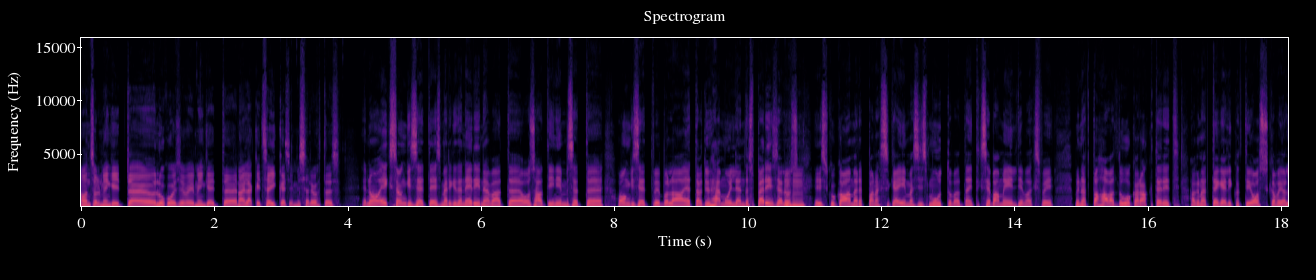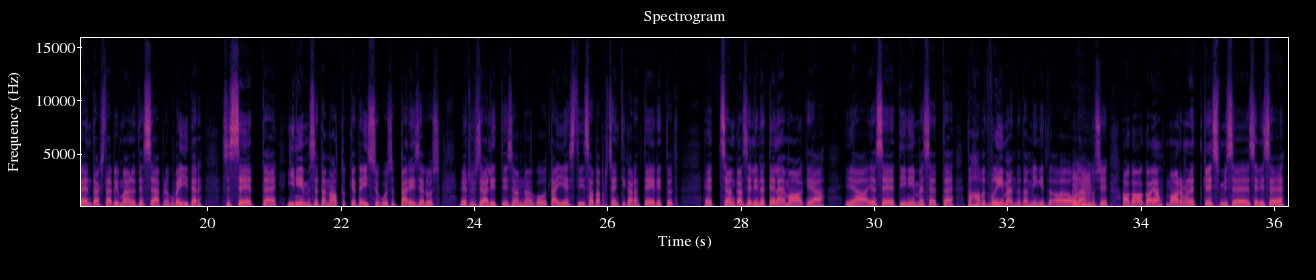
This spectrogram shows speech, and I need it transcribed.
on sul mingeid lugusid või mingeid naljakaid seikasid, mis seal juhtus? no eks see ongi see, et eesmärgid on erinevad, äh, osad inimesed äh, ongi see, et võib-olla jätavad ühe mulje endast päriselus mm -hmm. ja siis, kui kaamerad pannakse käima, siis muutuvad näiteks ebameeldivaks või, või nad tahavad luua karakterit, aga nad tegelikult ei oska või ei ole enda jaoks läbi mõelnud ja see jääb nagu veider, sest see, et äh, inimesed on natuke teistsugused päriselus versus reality's on nagu täiesti sada protsenti garanteeritud. et see on ka selline telemaagia ja, ja see, et inimesed tahavad võimendada mingeid olemusi mm, -hmm. aga, aga aga jah, ma arvan, et keskmise sellise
